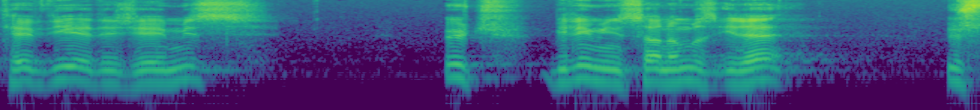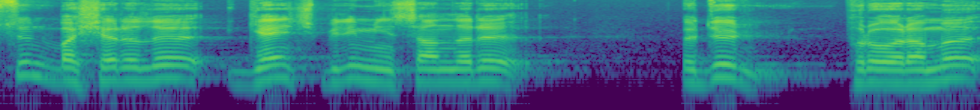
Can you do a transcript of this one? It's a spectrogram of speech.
tevdi edeceğimiz üç bilim insanımız ile üstün başarılı genç bilim insanları ödül programı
